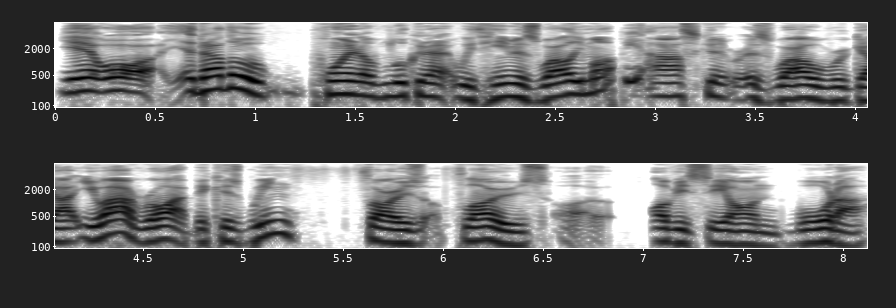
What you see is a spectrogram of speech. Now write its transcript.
Yeah, well, another point I'm looking at with him as well, he might be asking as well. Regard, you are right because wind flows flows obviously on water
